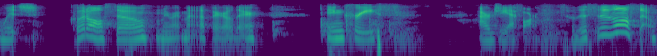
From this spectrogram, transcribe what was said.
which could also, let me write my up arrow there, increase our GFR. So this is also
